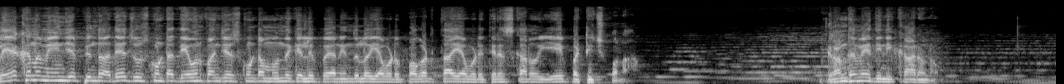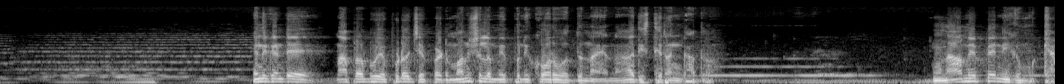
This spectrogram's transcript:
లేఖనం ఏం చెప్పిందో అదే చూసుకుంటా దేవుని పని చేసుకుంటా ముందుకు వెళ్ళిపోయాను ఇందులో ఎవడు పొగడతా ఎవడు తిరస్కారో ఏ పట్టించుకోనా గ్రంథమే దీనికి కారణం. ఎందుకంటే నా ప్రభు ఎప్పుడో చెప్పాడు మనుషుల మెప్పుని కోరవద్దు నాయన అది స్థిరం కాదు. నా మెప్పే నీకు ముఖ్యం.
